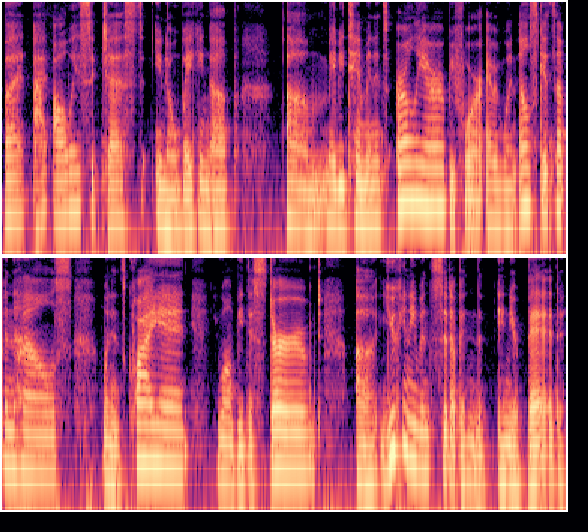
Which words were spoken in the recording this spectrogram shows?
but I always suggest, you know, waking up um, maybe 10 minutes earlier before everyone else gets up in the house when it's quiet. You won't be disturbed. Uh, you can even sit up in the in your bed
